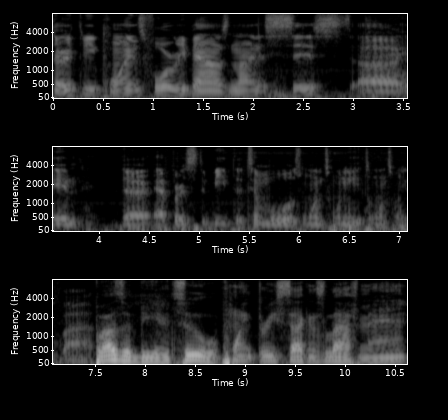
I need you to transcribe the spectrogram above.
33 points, 4 rebounds, 9 assists uh, in the efforts to beat the Timberwolves 128 to 125. Buzzer beater too. with 0.3 seconds left, man.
